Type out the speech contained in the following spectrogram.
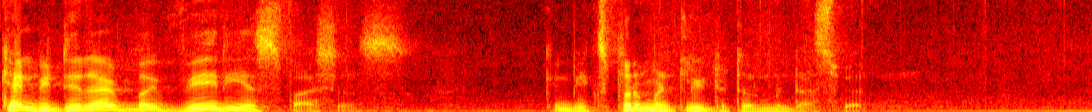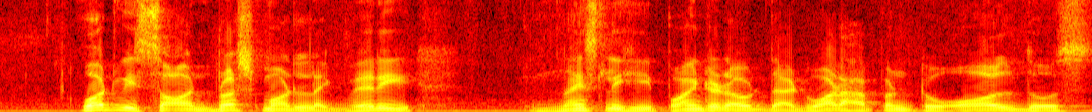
can be derived by various fashions, can be experimentally determined as well. What we saw in brush model, like very nicely he pointed out that what happened to all those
